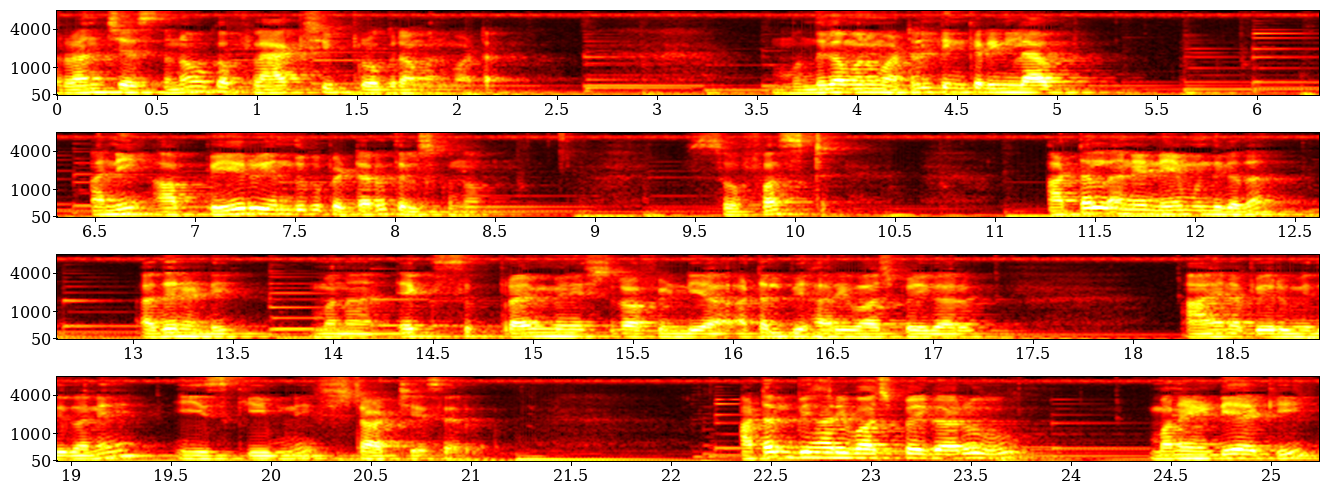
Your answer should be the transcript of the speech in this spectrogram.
రన్ చేస్తున్న ఒక ఫ్లాగ్షిప్ ప్రోగ్రామ్ అనమాట ముందుగా మనం అటల్ టింకరింగ్ ల్యాబ్ అని ఆ పేరు ఎందుకు పెట్టారో తెలుసుకుందాం. సో ఫస్ట్ అటల్ అనే నేమ్ ఉంది కదా? అదేనండి. మన ex prime minister of India Atal Bihari Vajpayee garu ఆయన పేరు మీదుగానే ఈ స్కీమ్ని స్టార్ట్ చేశారు. అటల్ బిహారీ వాజ్పేయి గారు మన ఇండియాకి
